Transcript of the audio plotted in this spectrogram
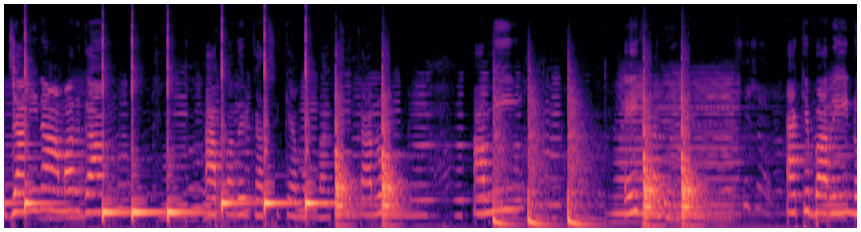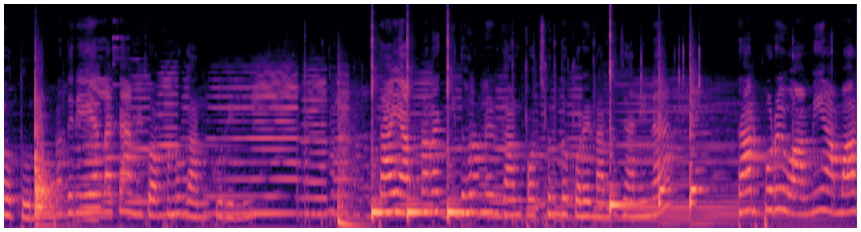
জানি না আমার গান আপনাদের কাছে কেমন লাগছে, কারণ আমি এইখানে একেবারেই নতুন। আপনাদের এই এলাকায় আমি কখনো গান করিনি। তাই আপনারা কি ধরনের গান পছন্দ করেন আমি জানি না। তারপরেও আমি আমার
